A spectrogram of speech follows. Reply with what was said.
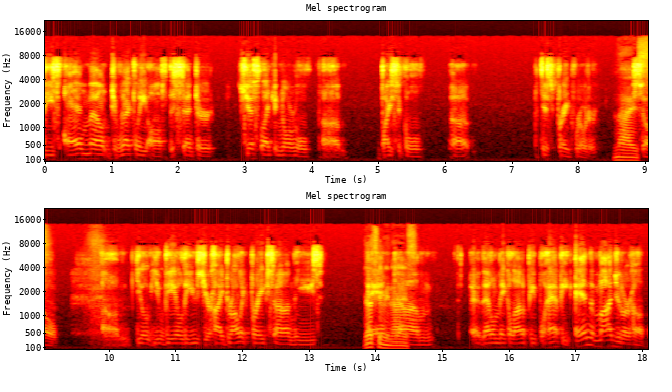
These all mount directly off the center, just like a normal um, bicycle uh, disc brake rotor. Nice. So um, you'll you'll be able to use your hydraulic brakes on these. That's gonna be nice. Um, uh, that'll make a lot of people happy. And the modular hub,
